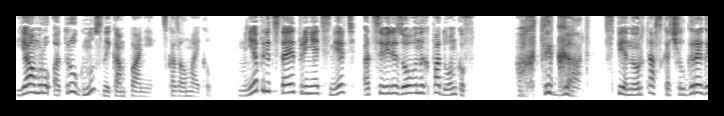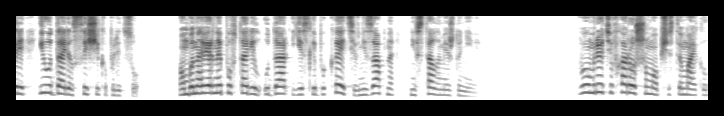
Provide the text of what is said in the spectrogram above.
Я умру от рук гнусной компании, сказал Майкл. Мне предстоит принять смерть от цивилизованных подонков. Ах ты гад! С пены у рта вскочил Грегори и ударил сыщика по лицу. Он бы, наверное, повторил удар, если бы Кэти внезапно не встала между ними. «Вы умрете в хорошем обществе, Майкл»,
